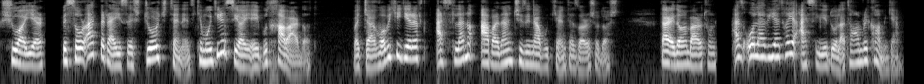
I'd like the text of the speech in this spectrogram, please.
شوایر به سرعت به رئیسش جورج تنت که مدیر CIA بود خبر داد و جوابی که گرفت اصلا و ابدا چیزی نبود که انتظارشو داشت. در ادامه براتون از اولویت های اصلی دولت آمریکا میگم.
